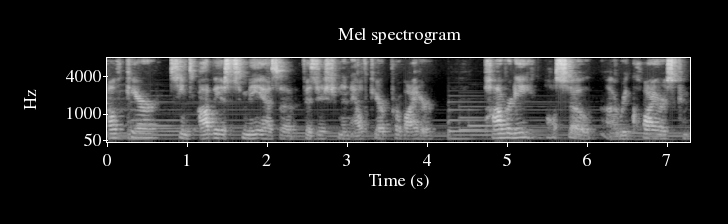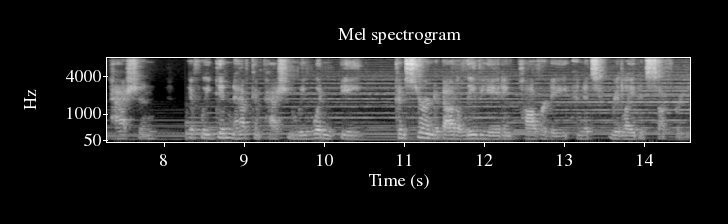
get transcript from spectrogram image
healthcare, seems obvious to me as a physician and healthcare provider. Poverty also uh, requires compassion. If we didn't have compassion, we wouldn't be concerned about alleviating poverty and its related suffering.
